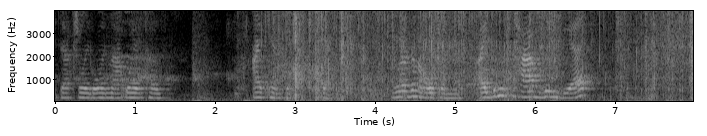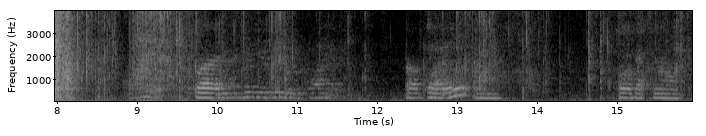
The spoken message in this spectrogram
It's actually going that way because I can't get. Okay, we're gonna open this. I didn't have these yet but okay. Um. Oh, that's enough.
